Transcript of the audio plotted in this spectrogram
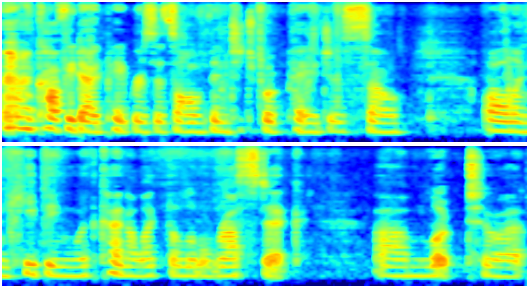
coffee dyed papers, it's all vintage book pages, so all in keeping with kind of like the little rustic um, look to it.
